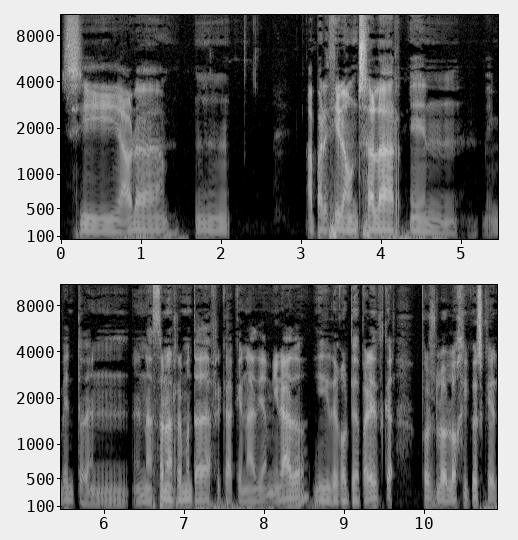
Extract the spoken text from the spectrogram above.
Si ahora mm, apareciera un salar en, me invento, en, una zona remota de África que nadie ha mirado y de golpe aparezca, pues lo lógico es que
